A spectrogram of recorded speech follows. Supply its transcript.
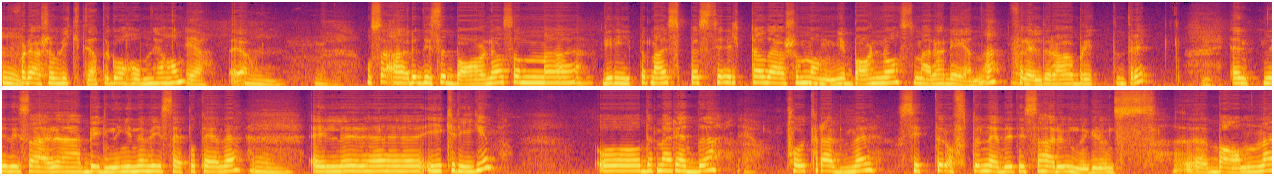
Mm. For det er så viktig at det går hånd i hånd. Ja. Ja. Mm. Og så er det disse barna som uh, griper meg spesielt. Og det er så mange barn nå som er alene. Foreldre har blitt drept. Enten i disse her eh, bygningene vi ser på TV, mm. eller uh, i krigen. Og de er redde. Ja. Får traumer. Sitter ofte nede i disse her undergrunnsbanene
